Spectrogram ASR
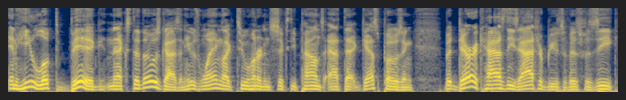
And he looked big next to those guys, and he was weighing like 260 pounds at that guest posing. But Derek has these attributes of his physique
